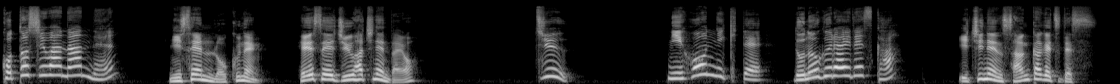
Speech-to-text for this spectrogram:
今年は何年？2006年、平成18年だよ。?10、日本に来てどのぐらいですか？1年3ヶ月です。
